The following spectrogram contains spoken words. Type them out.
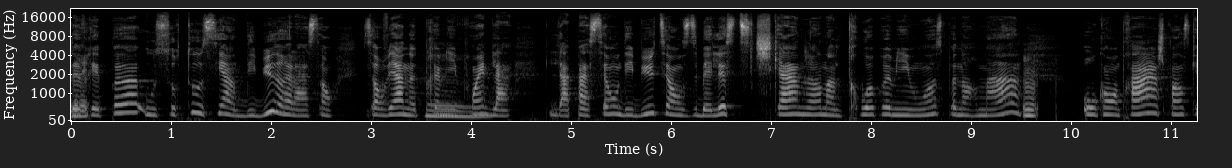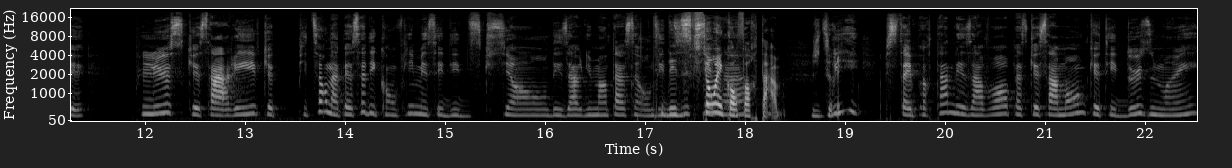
ça vrai. pas. Ou surtout aussi en début de relation. Si on revient à notre premier Hmm. point de la, la passion au début, on se dit, ben là, si tu te chicanes, genre, dans le trois premiers mois, c'est pas normal. Mm. Au contraire, je pense que plus que ça arrive, que. Puis, tu sais, on appelle ça des conflits, mais c'est des discussions, des argumentations. C'est des discussions inconfortables, je dirais. Oui, puis c'est important de les avoir parce que ça montre que t'es deux humains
